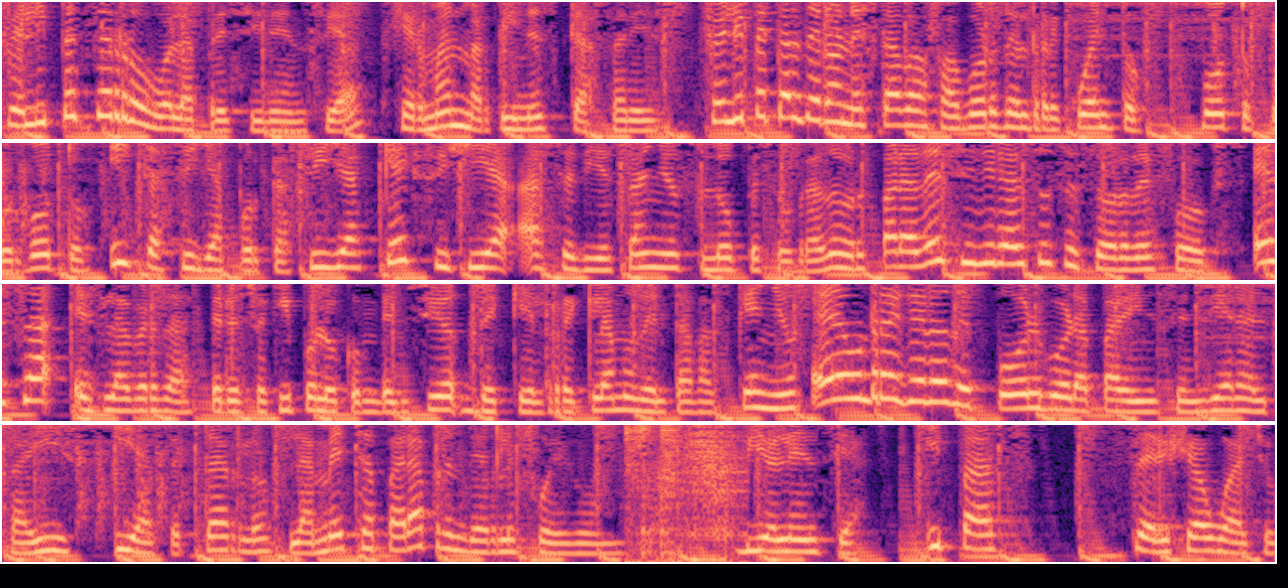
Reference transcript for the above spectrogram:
Felipe se robó la presidencia. Germán Martínez Cázares. Felipe Calderón estaba a favor del recuento, voto por voto y casilla por casilla que exigía hace 10 años López Obrador para decidir al sucesor de Fox. Esa es la verdad, pero su equipo lo convenció de que el reclamo del tabasqueño era un reguero de pólvora para incendiar al país y aceptarlo, la mecha para prender fuego. Violencia y paz. Sergio Aguayo.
